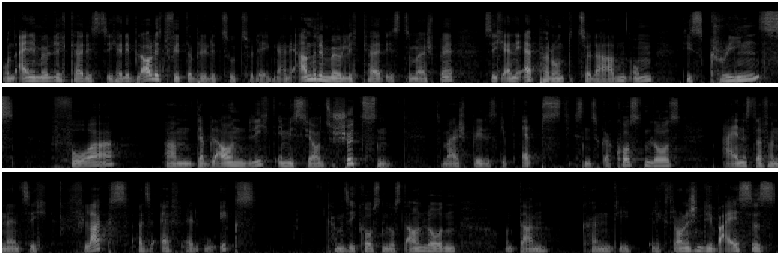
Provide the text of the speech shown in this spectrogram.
Und eine Möglichkeit ist, sich eine Blaulichtfilterbrille zuzulegen. Eine andere Möglichkeit ist zum Beispiel, sich eine App herunterzuladen, um die Screens vor ähm, der blauen Lichtemission zu schützen. Zum Beispiel, es gibt Apps, die sind sogar kostenlos. Eines davon nennt sich Flux, also F-L-U-X. Kann man sich kostenlos downloaden und dann können die elektronischen Devices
